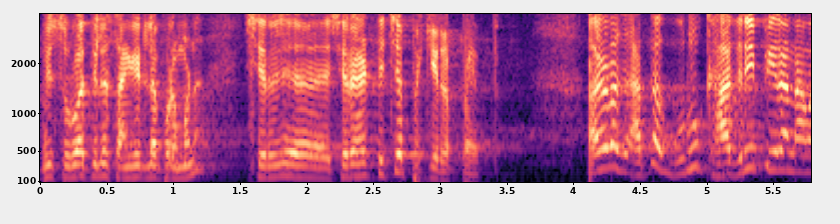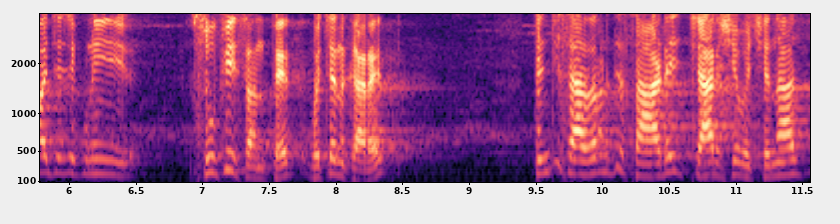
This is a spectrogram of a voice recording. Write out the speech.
मी सुरुवातीला सांगितल्याप्रमाणे शिर शिरहट्टीचे फकीरप्पा आहेत. अरे आता गुरु खादरी पिरा नावाचे जे कुणी सुफी संत आहेत वचनकार आहेत त्यांची साधारण ते साडेचारशे वचनं आज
